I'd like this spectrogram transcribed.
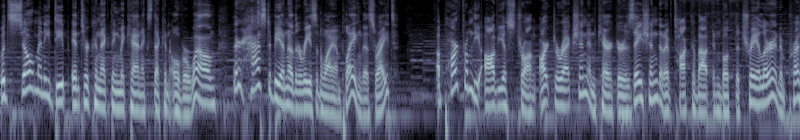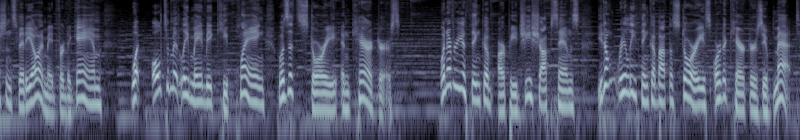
With so many deep interconnecting mechanics that can overwhelm, there has to be another reason why I'm playing this, right? Apart from the obvious strong art direction and characterization that I've talked about in both the trailer and impressions video I made for the game, what ultimately made me keep playing was its story and characters. Whenever you think of RPG shop sims, you don't really think about the stories or the characters you've met.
